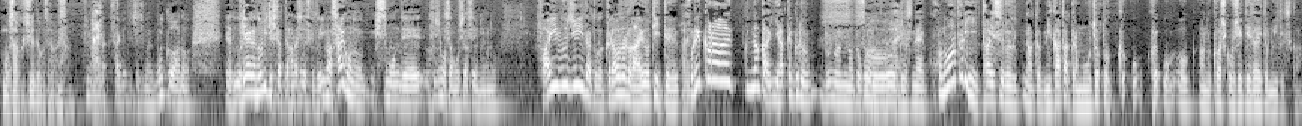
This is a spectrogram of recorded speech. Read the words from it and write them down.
模索中でございます。はい、先ほどもう一個あの、売り上げが伸びてきたって話ですけど、今、最後の質問で、藤本さんおっしゃったように、あの 5G だとかクラウドとか IoT って、これからなんかやってくる部分のところですね、はい、このあたりに対するなんて見方ってのは、もうちょっとあの詳しく教えていただいてもいいですか？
